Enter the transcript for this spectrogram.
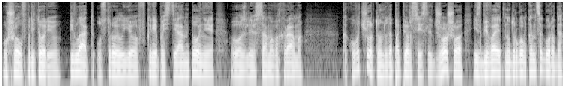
Ушел в приторию. Пилат устроил ее в крепости Антония возле самого храма. Какого черта он туда поперся, если Джошуа избивает на другом конце города?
